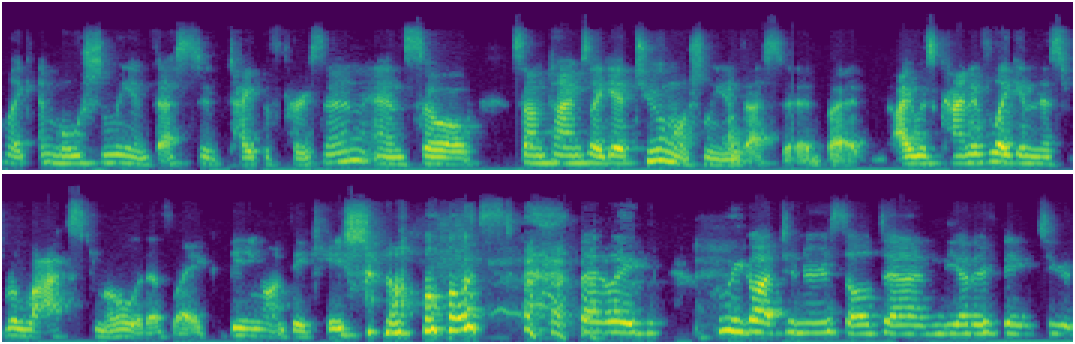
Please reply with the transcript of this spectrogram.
like emotionally invested type of person. And so sometimes I get too emotionally invested, but I was kind of like in this relaxed mode of like being on vacation almost. that like we got to Nur Sultan. And the other thing too,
